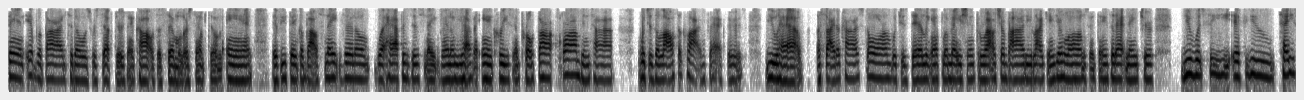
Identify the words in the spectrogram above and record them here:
then it would bind to those receptors and cause a similar symptom. And if you think about snake venom, what happens is snake venom, you have an increase in prothrombin time, which is a loss of clotting factors. You have a cytokine storm, which is deadly inflammation throughout your body, like in your lungs and things of that nature you would see if you taste,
